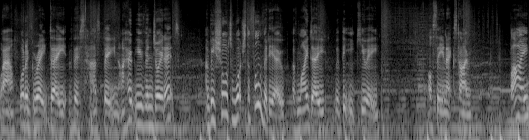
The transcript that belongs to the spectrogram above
Wow, what a great day this has been. I hope you've enjoyed it. And be sure to watch the full video of my day with the EQE. I'll see you next time. Bye.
